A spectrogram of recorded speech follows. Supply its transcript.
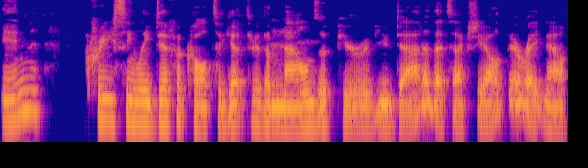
increasingly difficult to get through the mounds of peer-reviewed data that's actually out there right now.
